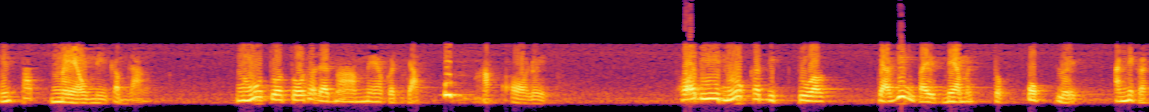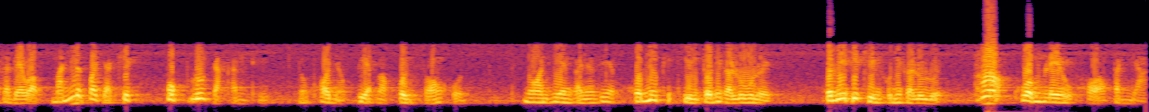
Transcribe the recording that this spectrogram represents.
เห็นปั๊บแมวมีกำลัง หนูตัวโตเท่าใดมาแมวก็จับปุ๊บหักคอเลย พอดีหนูกระดิกตัวจะวิ่งไปแมวมันตกปุ๊บเลย อันนี้ก็แสดงว่ามันนึกว่าจะคิดปุ๊บรู้จักทันทีหลวงพ่ออย่างเปรียบว่าคนสองคน นอนเฮียงกันอย่างที่คนนี้พิถีตัวนี้ก็รู้เลย คนนี้พิถีคนนี้ก็รู้เลย เพราะความเร็วของปัญญา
